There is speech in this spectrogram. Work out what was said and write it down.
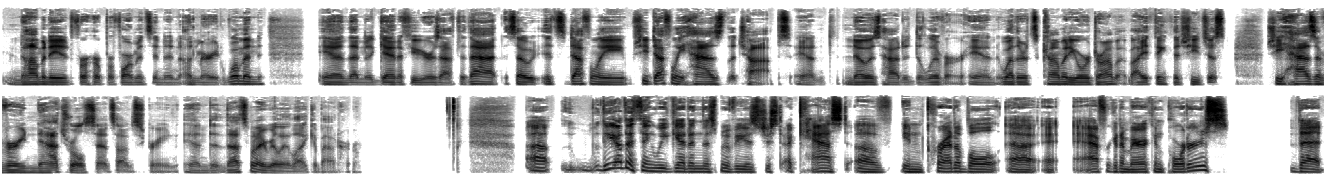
nominated for her performance in an unmarried woman and then again a few years after that so it's definitely she definitely has the chops and knows how to deliver and whether it's comedy or drama i think that she just she has a very natural sense on screen and that's what i really like about her uh, the other thing we get in this movie is just a cast of incredible uh, African American porters that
